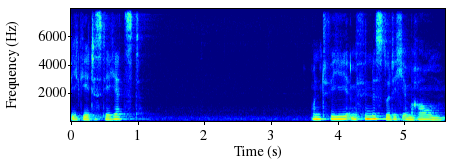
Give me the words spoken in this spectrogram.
Wie geht es dir jetzt? Und wie empfindest du dich im Raum?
